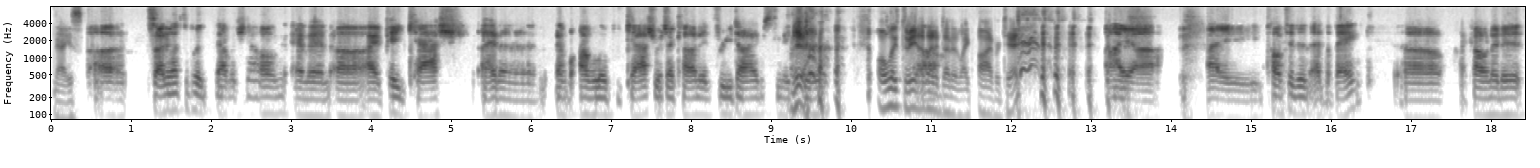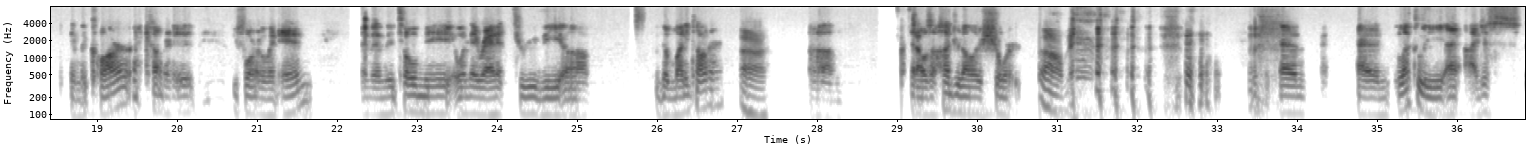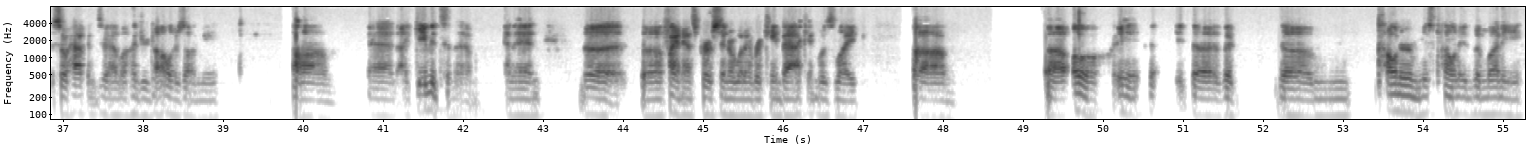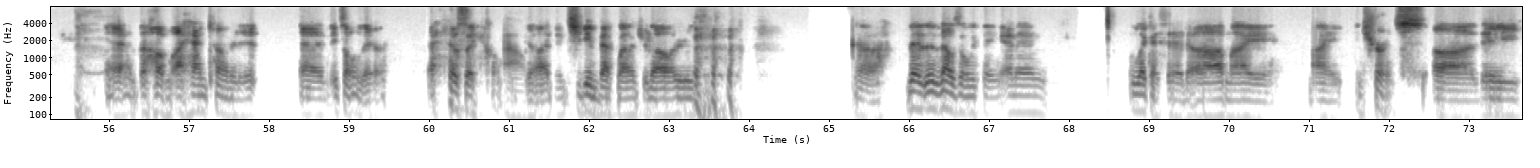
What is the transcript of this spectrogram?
Nice. uh, so I didn't have to put that much down, and then uh, I paid cash. I had a an envelope of cash, which I counted three times to make Yeah. sure. Only three. I might have done it like five or ten. I uh, I counted it at the bank. Uh, I counted it in the car. I counted it before I went in, and then they told me when they ran it through the uh, the money counter uh, um, that I was a hundred dollars short. oh man. and and luckily I, I just so happened to have a hundred dollars on me. Um and i gave it to them. And then the the finance person or whatever came back and was like um uh oh it, it, the the the um, counter miscounted the money. And um i hand counted it and it's all there. I was like oh Wow. God, and she gave me back my hundred dollars. uh, that, that was the only thing, and then, like I said, uh, my my insurance, uh, they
